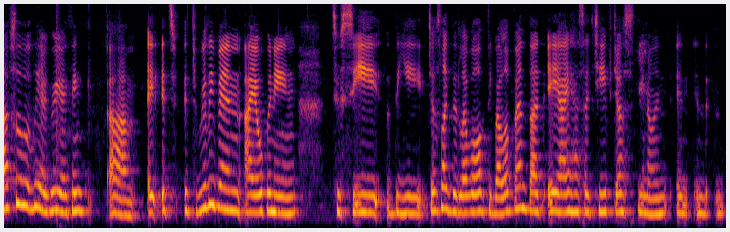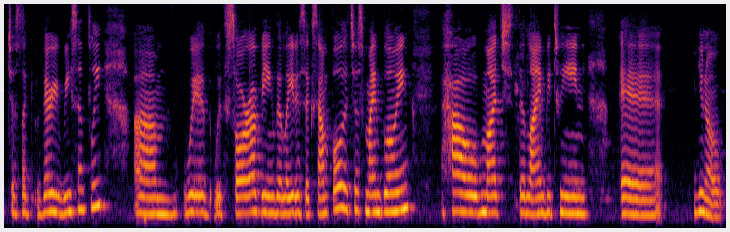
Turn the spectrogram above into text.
Absolutely agree. I think um, it, it's it's really been eye opening to see the just like the level of development that AI has achieved just you know in, in, in just like very recently um, with with Sora being the latest example. It's just mind blowing how much the line between uh, you know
